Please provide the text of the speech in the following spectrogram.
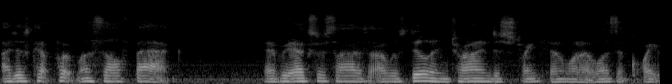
I just kept putting myself back. Every exercise I was doing, trying to strengthen when I wasn't quite,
